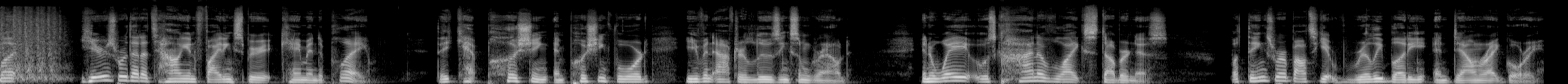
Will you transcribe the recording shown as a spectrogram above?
But here's where that Italian fighting spirit came into play. They kept pushing and pushing forward even after losing some ground. In a way, it was kind of like stubbornness, but things were about to get really bloody and downright gory.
